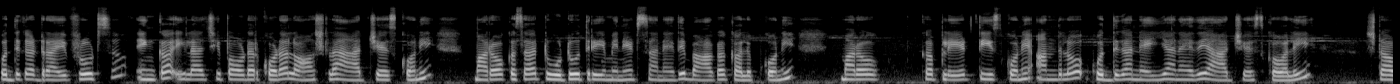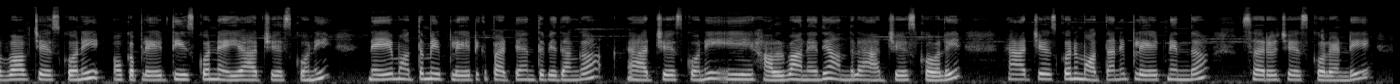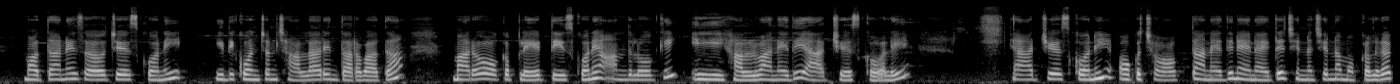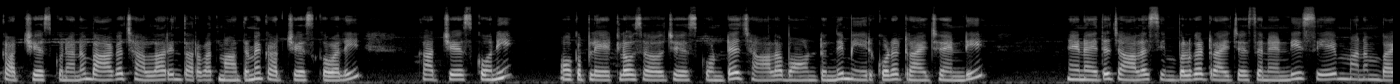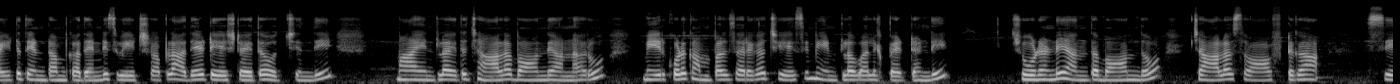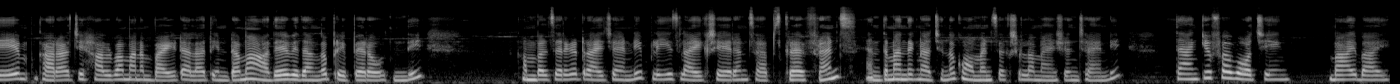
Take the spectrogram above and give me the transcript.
కొద్దిగా డ్రై ఫ్రూట్స్ ఇంకా ఇలాచీ పౌడర్ కూడా లాస్ట్లో యాడ్ చేసుకొని మరొకసారి టూ టు త్రీ మినిట్స్ అనేది బాగా కలుపుకొని మరొక ప్లేట్ తీసుకొని అందులో కొద్దిగా నెయ్యి అనేది యాడ్ చేసుకోవాలి. స్టవ్ ఆఫ్ చేసుకొని ఒక ప్లేట్ తీసుకొని నెయ్యి యాడ్ చేసుకొని నెయ్యి మొత్తం ఈ ప్లేట్కి పట్టేంత విధంగా యాడ్ చేసుకొని ఈ హల్వా అనేది అందులో యాడ్ చేసుకోవాలి. యాడ్ చేసుకొని మొత్తాన్ని ప్లేట్ నింద సర్వ్ చేసుకోవాలండి. మొత్తాన్ని సర్వ్ చేసుకొని ఇది కొంచెం చల్లారిన తర్వాత మరో ఒక ప్లేట్ తీసుకొని అందులోకి ఈ హల్వా అనేది యాడ్ చేసుకోవాలి. యాడ్ చేసుకొని ఒక చాక్తో అనేది నేనైతే చిన్న చిన్న ముక్కలుగా కట్ చేసుకున్నాను. బాగా చల్లారిన తర్వాత మాత్రమే కట్ చేసుకోవాలి. కట్ చేసుకొని ఒక ప్లేట్లో సర్వ్ చేసుకుంటే చాలా బాగుంటుంది. మీరు కూడా ట్రై చేయండి. నేనైతే చాలా సింపుల్గా ట్రై చేశానండి. సేమ్ మనం బయట తింటాం కదండి స్వీట్ షాప్లో అదే టేస్ట్ అయితే వచ్చింది. మా ఇంట్లో అయితే చాలా బాగుంది అన్నారు. మీరు కూడా కంపల్సరీగా చేసి మీ ఇంట్లో వాళ్ళకి పెట్టండి. చూడండి ఎంత బాగుందో. చాలా సాఫ్ట్గా సేమ్ కరాచీ హల్వా మనం బయట ఎలా తింటామో అదే విధంగా ప్రిపేర్ అవుతుంది. కంపల్సరీగా ట్రై చేయండి. Please like share and subscribe friends. ఎంతమందికి నచ్చిందో కామెంట్ సెక్షన్లో మెన్షన్ చేయండి. Thank you for watching. Bye bye.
